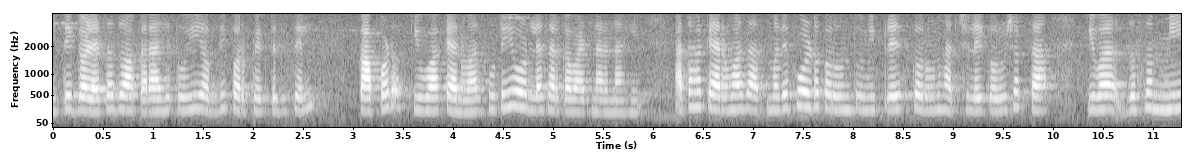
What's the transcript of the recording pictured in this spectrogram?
इथे गळ्याचा जो आकार आहे तोही अगदी परफेक्ट दिसेल. कापड किंवा कॅनव्हास कुठेही ओढल्यासारखा वाटणार नाही. आता हा कॅनव्हास आतमध्ये फोल्ड करून तुम्ही प्रेस करून हातशिलाई करू शकता किंवा जसं मी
